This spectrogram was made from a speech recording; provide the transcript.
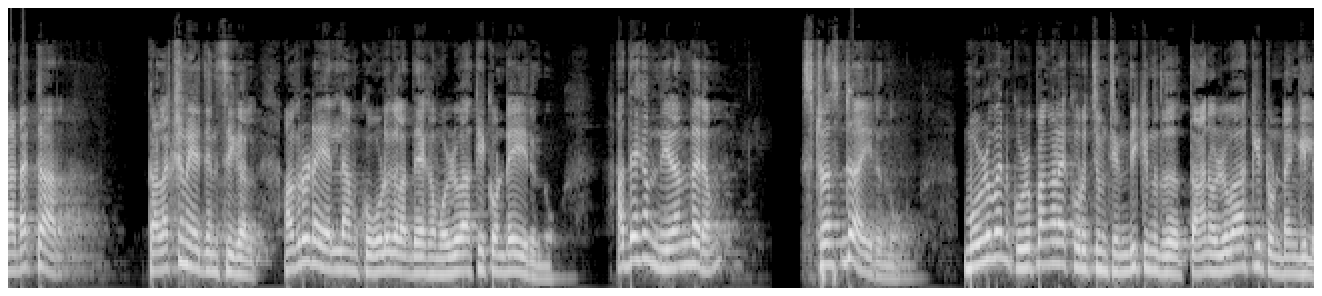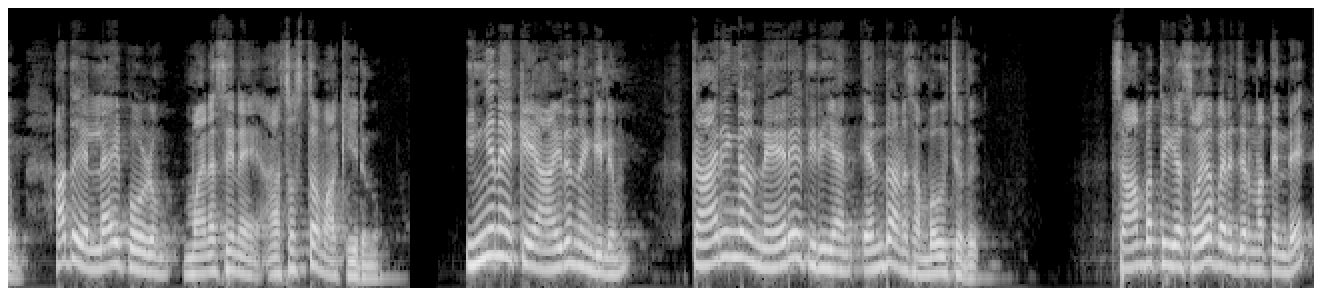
കടക്കാർ കളക്ഷൻ ഏജൻസികൾ അവരുടെ എല്ലാം കോളുകൾ അദ്ദേഹം ഒഴിവാക്കിക്കൊണ്ടേയിരുന്നു. അദ്ദേഹം നിരന്തരം സ്ട്രെസ്ഡ് ആയിരുന്നു. മുഴുവൻ കുഴപ്പങ്ങളെക്കുറിച്ചും ചിന്തിക്കുന്നത് താൻ ഒഴിവാക്കിയിട്ടുണ്ടെങ്കിലും അത് എല്ലായ്പ്പോഴും മനസ്സിനെ അസ്വസ്ഥമാക്കിയിരുന്നു. ഇങ്ങനെയൊക്കെ ആയിരുന്നെങ്കിലും കാര്യങ്ങൾ നേരെ തിരിയാൻ എന്താണ് സംഭവിച്ചത്? സാമ്പത്തിക സ്വയപരിചരണത്തിന്റെ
